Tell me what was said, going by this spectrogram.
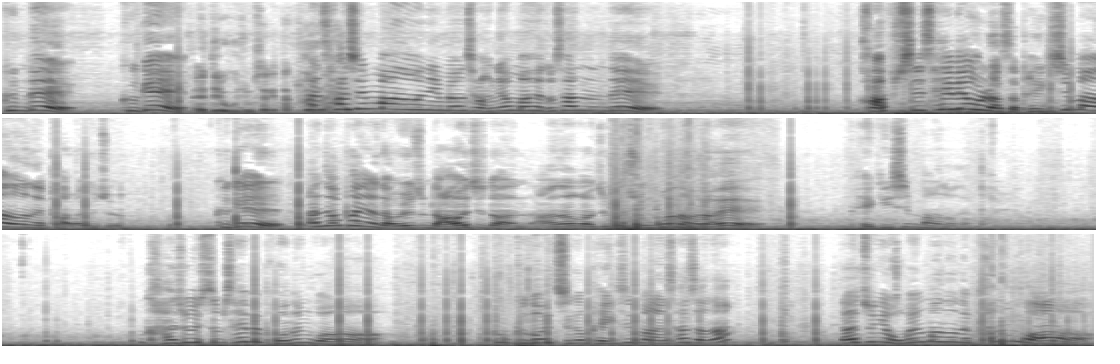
근데 그게 애들이 오줌 싸게 딱 한 좋네. 40만 원이면 작년만 해도 샀는데 값이 3배 올랐어. 120만 원에 팔아 요즘. 그게 한정판이 나 요즘 나오지도 않, 않아가지고 중고나라에 120만 원에 팔려. 그럼 가지고 있으면 3배 버는 거야. 그럼 그걸 지금 120만 원 사잖아? 나중에 500만 원에 파는 거야.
